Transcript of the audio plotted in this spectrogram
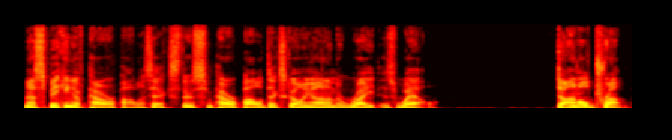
Now, speaking of power politics, there's some power politics going on on the right as well. Donald Trump,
